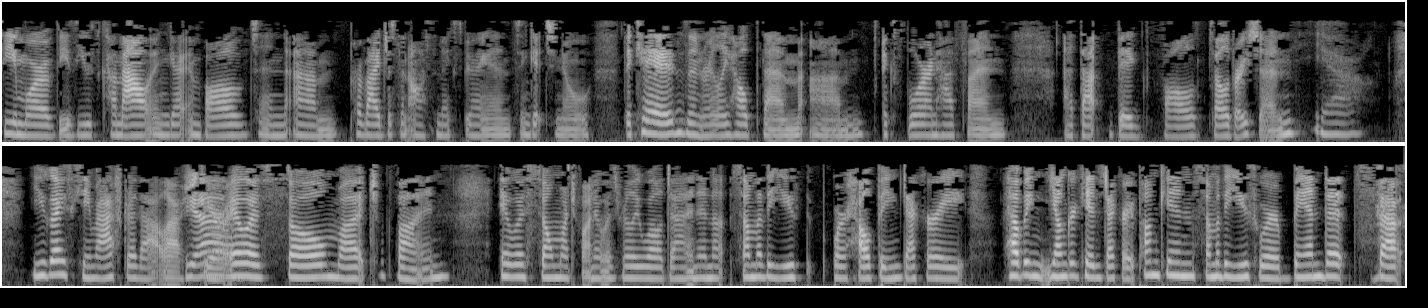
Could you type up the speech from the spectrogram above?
see more of these youth come out and get involved and um, provide just an awesome experience and get to know the kids and really help them um, explore and have fun at that big fall celebration. Yeah. You guys came after that last Yeah. year. It was so much fun. It was so much fun. It was really well done. And uh, some of the youth were helping decorate, helping younger kids decorate pumpkins. Some of the youth were bandits that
